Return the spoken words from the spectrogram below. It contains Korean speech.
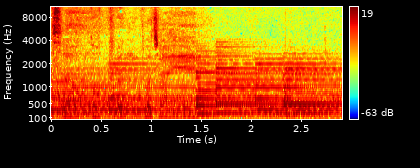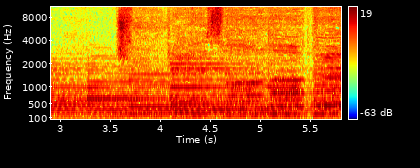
주께서 높은 보좌에 주께서 높은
